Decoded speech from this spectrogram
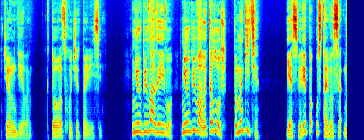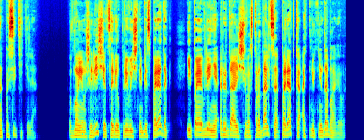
«В чем дело? Кто вас хочет повесить?» «Не убивал я его! Не убивал! Это ложь! Помогите!» Я свирепо уставился на посетителя. В моем жилище царил привычный беспорядок, и появление рыдающего страдальца порядка отнюдь не добавило.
